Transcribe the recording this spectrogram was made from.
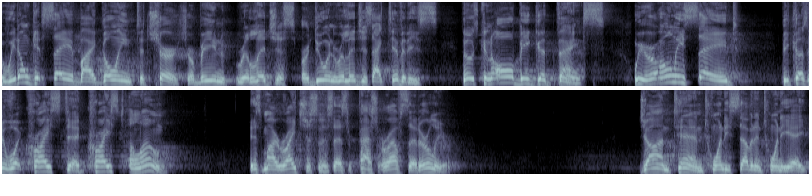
But we don't get saved by going to church or being religious or doing religious activities. Those can all be good things. We are only saved because of what Christ did. Christ alone is my righteousness, as Pastor Ralph said earlier. John 10, 27 and 28.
